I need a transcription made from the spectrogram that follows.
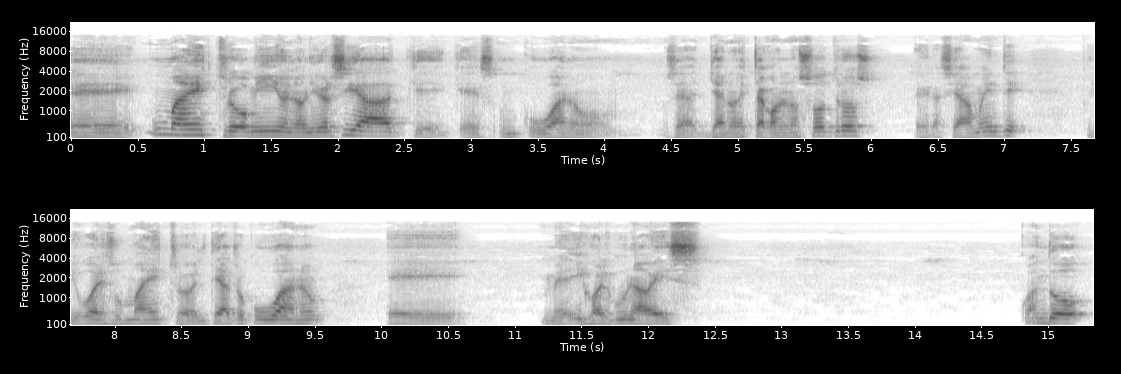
eh, un maestro mío en la universidad, que, que es un cubano, o sea, ya no está con nosotros, desgraciadamente, pero igual es un maestro del teatro cubano, eh, me dijo alguna vez, cuando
